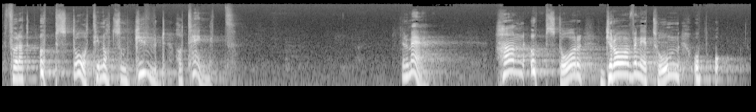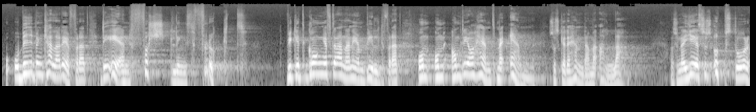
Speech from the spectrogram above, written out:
för att uppstå till något som Gud har tänkt. Är du med? Han uppstår, graven är tom och, och, och Bibeln kallar det för att det är en förstlingsfrukt. Vilket gång efter annan är en bild för att om, om, om det har hänt med en så ska det hända med alla. Alltså när Jesus uppstår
